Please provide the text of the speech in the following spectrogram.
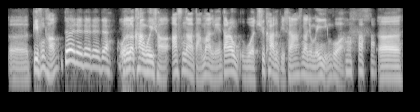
呃避风塘，对对对对对，我在那看过一场阿森纳打曼联，当然我去看的比赛，阿森纳就没赢过。呃，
